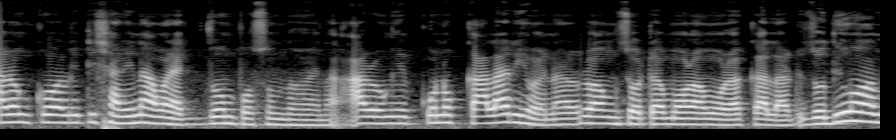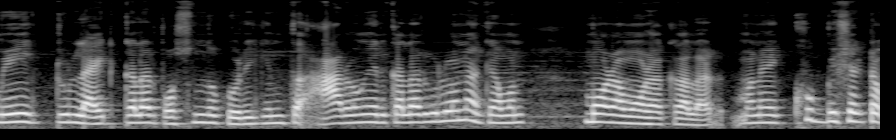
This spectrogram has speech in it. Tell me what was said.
আরং কোয়ালিটি শাড়ি না আমার একদম পছন্দ হয় না। আরঙের কোনো কালারই হয় না, রং চটা, মরা মরা কালার। যদিও আমি একটু লাইট কালার পছন্দ করি, কিন্তু আরঙের কালারগুলো না কেমন মরা মরা কালার মানে খুব বেশি একটা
